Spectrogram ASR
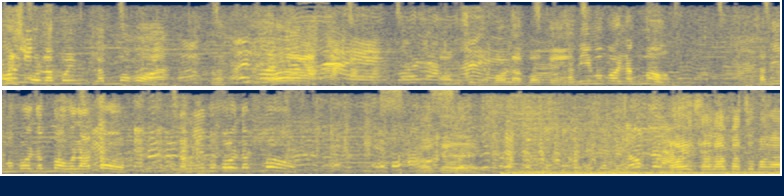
wish ko love mo, love mo ko ha. oh, sige, more love, okay. Sabihin mo po, love mo. Sabihin mo po, love mo. Wala to. Sabihin mo po, love mo. Okay. Ay, salamat sa mga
